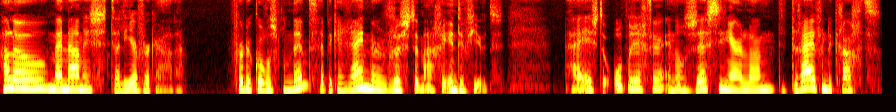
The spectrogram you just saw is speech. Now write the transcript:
Hallo, mijn naam is Talier Verkade. Voor de correspondent heb ik Reinder Rustema geïnterviewd. Hij is de oprichter en al 16 jaar lang de drijvende kracht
